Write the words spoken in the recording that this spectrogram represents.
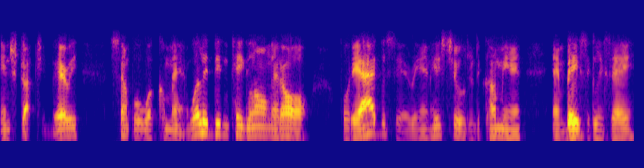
instruction, very simple command. Well, it didn't take long at all for the adversary and his children to come in and basically say,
